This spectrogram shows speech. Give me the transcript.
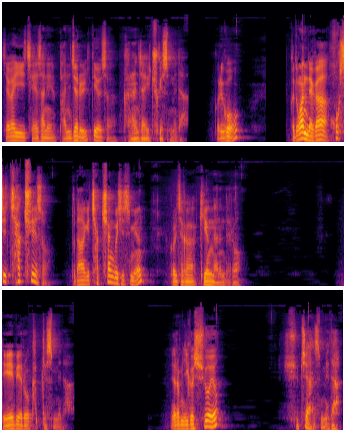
제가 이 재산의 반절을 떼어서 가난한 자에게 주겠습니다. 그리고 그동안 내가 혹시 착취해서 부당하게 착취한 것이 있으면 그걸 제가 기억나는 대로 네 배로 갚겠습니다. 여러분 이거 쉬워요? 쉽지 않습니다.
